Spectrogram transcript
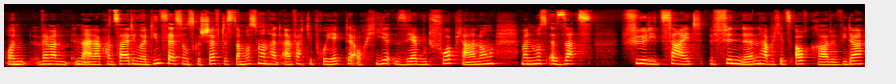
Und wenn man in einer Consulting- oder Dienstleistungsgeschäft ist, dann muss man halt einfach die Projekte auch hier sehr gut vorplanen. Man muss Ersatz für die Zeit finden, habe ich jetzt auch gerade wieder,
